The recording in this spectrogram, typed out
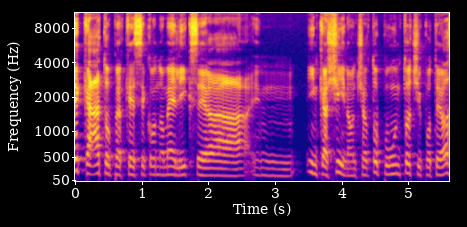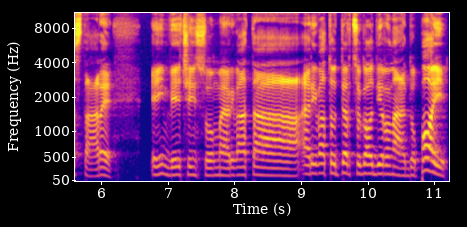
peccato perché secondo me l'X era in, in cascina a un certo punto, ci poteva stare e invece insomma è, arrivata, è arrivato il terzo gol di Ronaldo. Poi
